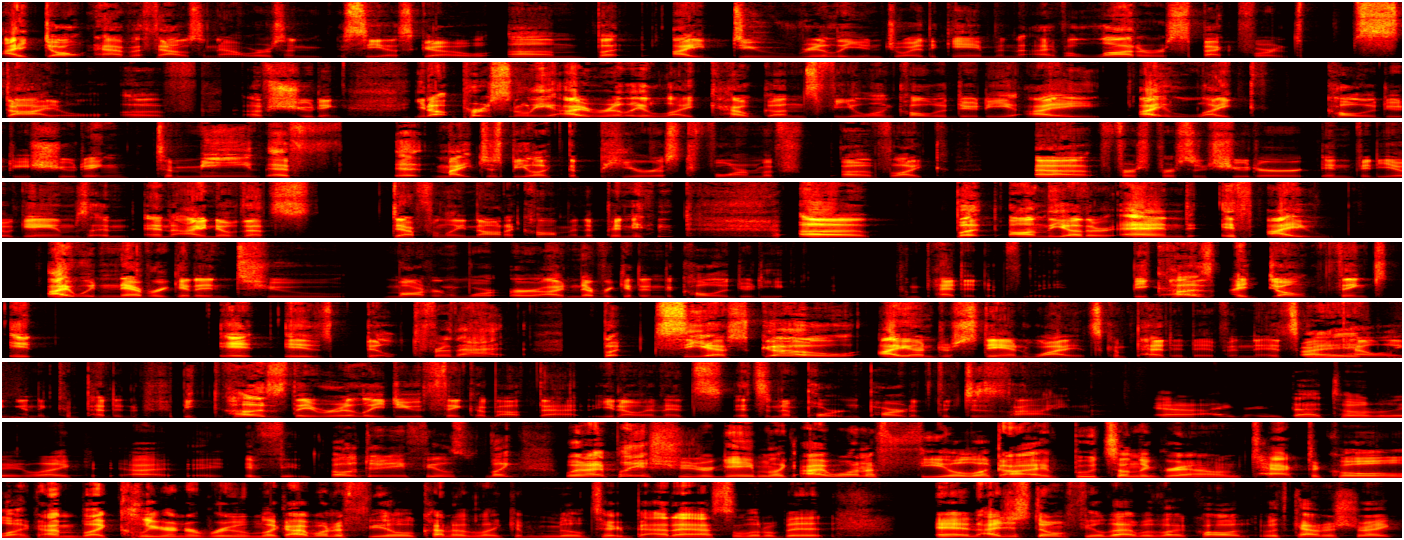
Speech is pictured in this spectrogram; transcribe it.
I don't have a thousand hours in CS:GO, um, but I do really enjoy the game, and I have a lot of respect for its style of of shooting. You know, personally, I really like how guns feel in Call of Duty. I I like Call of Duty shooting. To me, if it might just be like the purest form of of like uh first person shooter in video games and and I know that's definitely not a common opinion. Uh but on the other end, if I I would never get into modern war or I'd never get into Call of Duty competitively because I don't think it it is built for that. But CS:GO, I understand why it's competitive and it's Right. compelling and competitive because they really do think about that, you know, and it's it's an important part of the design. Yeah, I agree with that totally. Like, uh, if Call of Duty feels like when I play a shooter game, like I want to feel like I have boots on the ground, tactical, like I'm like clearing a room. Like I want to feel kind of like a military badass a little bit, and I just don't feel that with like Call with Counter Strike.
